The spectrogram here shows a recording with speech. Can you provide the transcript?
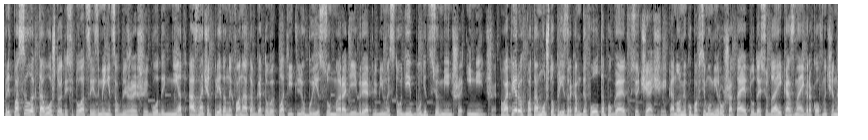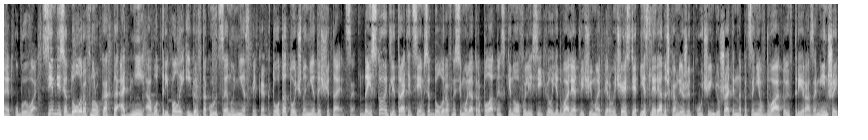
Предпосылок того, что эта ситуация изменится в ближайшие годы нет, а А значит, преданных фанатов, готовых платить любые суммы ради игры от любимой студии, будет все меньше и меньше. Во-первых, потому что призраком дефолта пугают все чаще. Экономику по всему миру шатает туда-сюда, и казна игроков начинает убывать. 70 долларов на руках-то одни, а вот AAA игр в такую цену несколько. Кто-то точно не досчитается. Да и стоит ли тратить 70 долларов на симулятор платных скинов или сиквел едва ли отличимый от первой части, если рядышком лежит куча индюшатин на по цене в два, а то и в три раза меньше,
